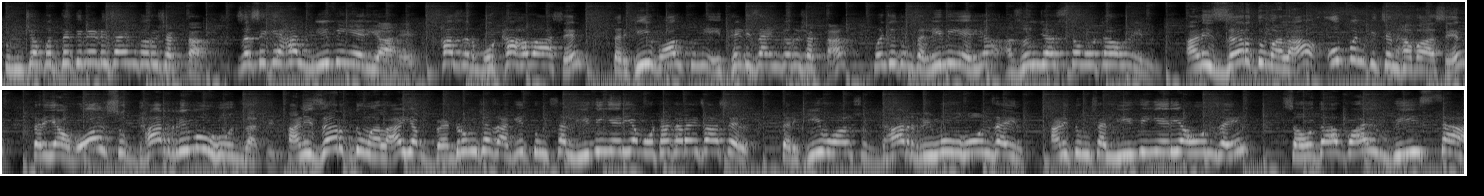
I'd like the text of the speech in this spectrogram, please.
तुमच्या पद्धतीने डिझाईन करू शकता. जसे की हा लिव्हिंग एरिया आहे. हा जर मोठा हवा असेल तर ही वॉल तुम्ही इथे डिझाईन करू शकता. म्हणजे तुमचा लिव्हिंग एरिया अजून जास्त मोठा होईल. आणि जर तुम्हाला ओपन किचन हवा असेल तर या वॉल सुद्धा रिमूव्ह होऊन जातील. आणि जर तुम्हाला या बेडरूमच्या जागी तुमचा लिव्हिंग एरिया मोठा करायचा असेल तर ही वॉल सुद्धा रिमूव्ह होऊन जाईल. आणि तुमचा लिव्हिंग एरिया होऊन जाईल चौदा बाय वीसचा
